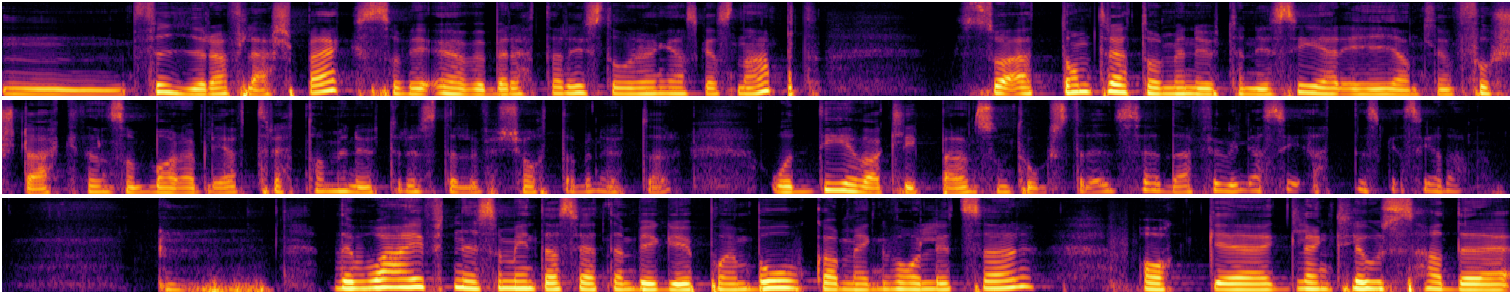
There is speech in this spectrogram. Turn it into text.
mm, fyra flashbacks, så vi överberättade historien ganska snabbt. Så att de 13 minuter ni ser är egentligen första akten som bara blev 13 minuter istället för 28 minuter. Och det var klipparen som tog strid, så därför vill jag se att det ska se den. The Wife, ni som inte har sett den, bygger på en bok av Meg Wolitzer. Och eh, Glenn Close hade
